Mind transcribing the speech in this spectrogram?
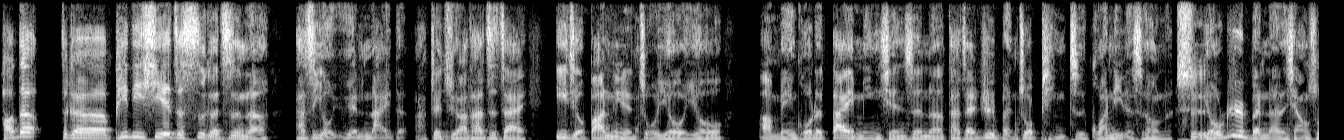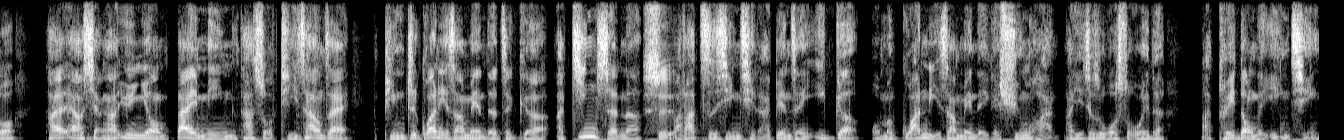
好的，这个 PDCA 这四个字呢，它是有原来的啊。最主要，它是在一九八零年左右，由啊美国的戴明先生呢，他在日本做品质管理的时候呢，是。由日本人想说，他要想要运用戴明他所提倡在品质管理上面的这个啊精神呢，是。把它执行起来，变成一个我们管理上面的一个循环，那也就是我所谓的啊推动的引擎。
